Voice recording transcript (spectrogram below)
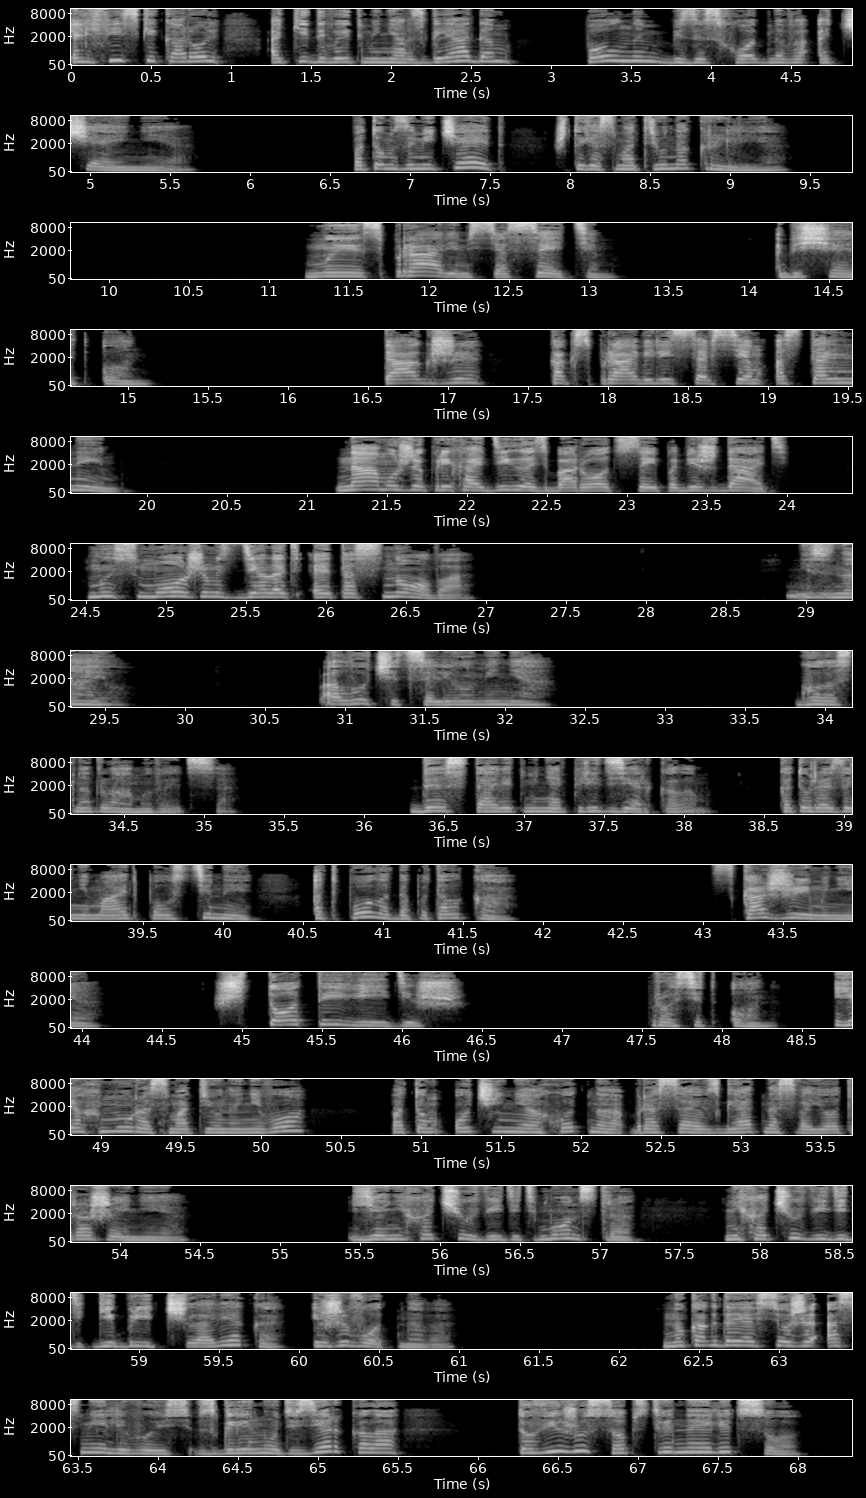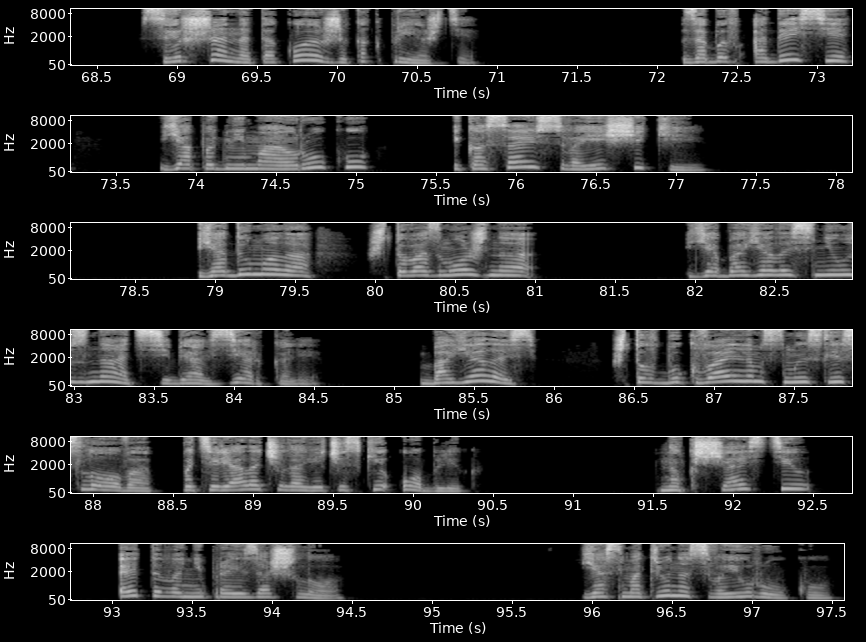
Эльфийский король окидывает меня взглядом, полным безысходного отчаяния. Потом замечает, что я смотрю на крылья. Мы справимся с этим, обещает он. Так же, как справились со всем остальным. Нам уже приходилось бороться и побеждать. Мы сможем сделать это снова. Не знаю, получится ли у меня. Голос надламывается. Д ставит меня перед зеркалом, которое занимает полстены, от пола до потолка. «Скажи мне, что ты видишь?» — просит он. Я хмуро смотрю на него, потом очень неохотно бросаю взгляд на свое отражение. Я не хочу видеть монстра, не хочу видеть гибрид человека и животного. Но когда я все же осмеливаюсь взглянуть в зеркало, то вижу собственное лицо, совершенно такое же, как прежде. Забыв о Дессе, я поднимаю руку и касаюсь своей щеки. Я думала, что, возможно, я боялась не узнать себя в зеркале. Боялась, что в буквальном смысле слова потеряла человеческий облик. Но, к счастью, этого не произошло. Я смотрю на свою руку.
